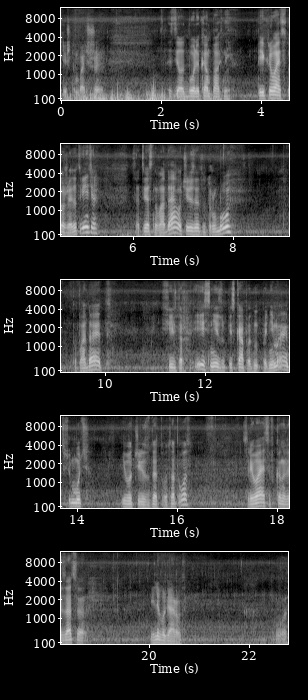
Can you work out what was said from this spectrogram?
слишком большое. Сделать более компактный. Перекрывается тоже этот вентиль. Соответственно, вода вот через эту трубу попадает фильтр и снизу песка поднимает всю муть. И вот через вот этот вот отвод сливается в канализацию или в огород. Вот.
